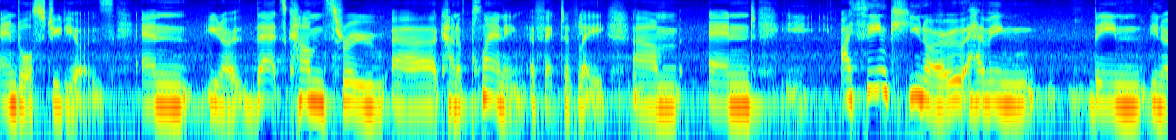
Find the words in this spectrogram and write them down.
and or studios and you know that's come through uh, kind of planning effectively um, and I think you know having been you know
